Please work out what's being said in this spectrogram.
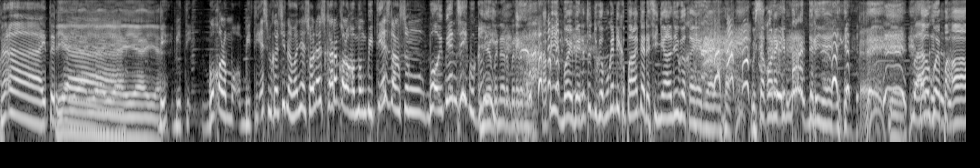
Nah, itu Iya dia. iya iya iya iya iya B- BT, gue kalau mau BTS bukan sih namanya. Soalnya sekarang kalau ngomong BTS langsung boy band sih gue geli. Iya benar benar. Tapi boy band itu juga mungkin di kepalanya ada sinyal juga kayaknya. ya. Bisa connect internet jadinya. Iya. Tahu gue itu. Eh,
